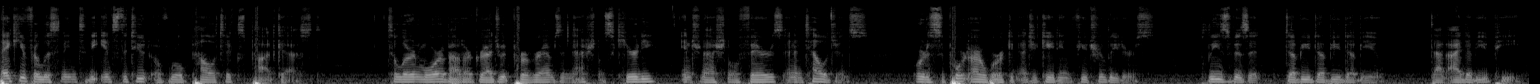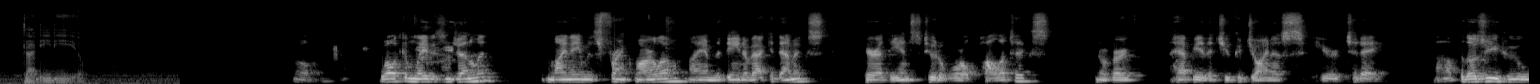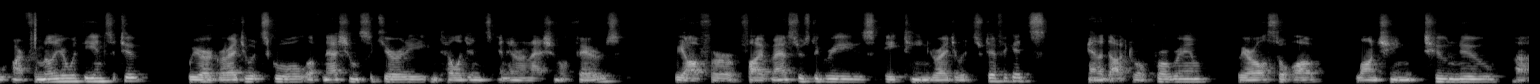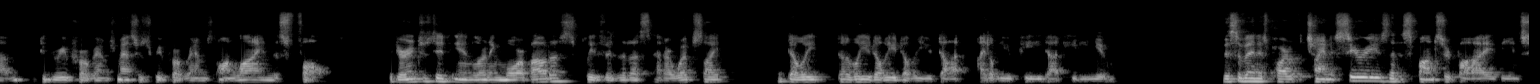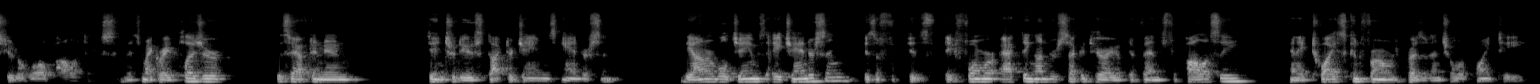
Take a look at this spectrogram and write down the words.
Thank you for listening to the Institute of World Politics podcast. To learn more about our graduate programs in national security, international affairs, and intelligence, or to support our work in educating future leaders, please visit www.iwp.edu. Well, welcome, ladies and gentlemen. My name is Frank Marlo. I am the Dean of Academics here at the Institute of World Politics, and we're very happy that you could join us here today. Uh, for those of you who aren't familiar with the Institute, we are a graduate school of national security, intelligence, and international affairs. We offer five master's degrees, 18 graduate certificates, and a doctoral program. We are also launching two new um, degree programs, master's degree programs online this fall. If you're interested in learning more about us, please visit us at our website www.iwp.edu. This event is part of the China series that is sponsored by the Institute of World Politics. And it's my great pleasure this afternoon to introduce Dr. James Anderson. The Honorable James H. Anderson is a, is a former acting Undersecretary of Defense for Policy and a twice confirmed presidential appointee.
